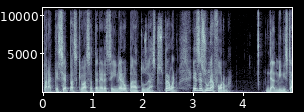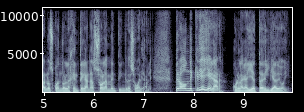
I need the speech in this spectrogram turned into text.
para que sepas que vas a tener ese dinero para tus gastos. Pero bueno, esa es una forma de administrarnos cuando la gente gana solamente ingreso variable. Pero a donde quería llegar con la galleta del día de hoy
